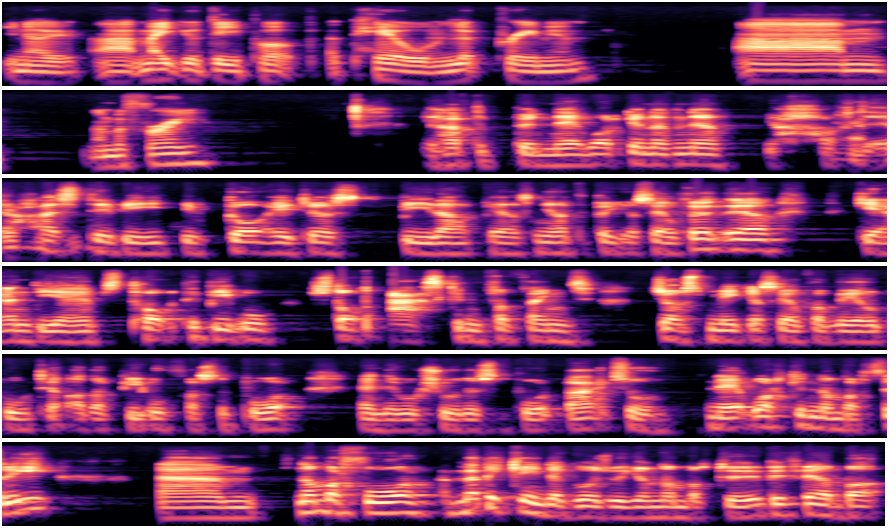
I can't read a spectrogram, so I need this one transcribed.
You know, uh, make your Depop appeal and look premium. Um, number three, you have to put networking in there. You have to. It has to be. You've got to just be that person. You have to put yourself out there, get in DMs, talk to people, stop asking for things. Just make yourself available to other people for support, and they will show the support back. So networking number three. Um, number four, maybe kind of goes with your number two, to be fair, but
